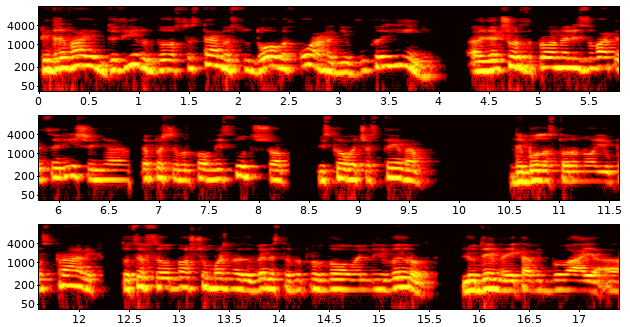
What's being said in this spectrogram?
підривають довіру до системи судових органів в Україні. Е, Якщо проаналізувати це рішення, де пише Верховний суд, що військова частина не була стороною по справі, то це все одно, що можна винести виправдовувальний вирок. Людина, яка відбуває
